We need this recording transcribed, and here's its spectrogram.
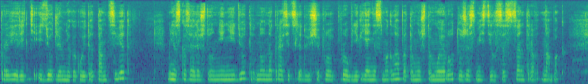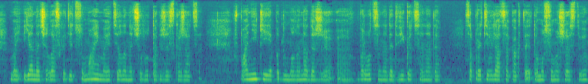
проверить, идет ли мне какой-то там цвет – мне сказали, что он мне не идет, но накрасить следующий пробник я не смогла, потому что мой рот уже сместился с центра на бок. Я начала сходить с ума, и мое тело начало также искажаться. В панике я подумала, надо же э, бороться, надо двигаться, надо сопротивляться как-то этому сумасшествию.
